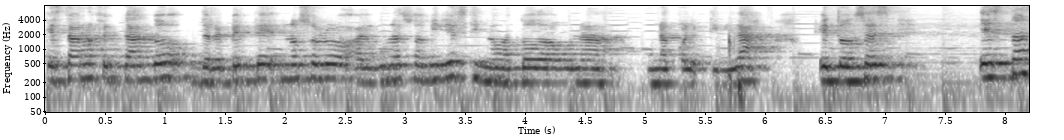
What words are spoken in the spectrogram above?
están afectando de repente no solo a algunas familias, sino a toda una, una colectividad. Entonces, estas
